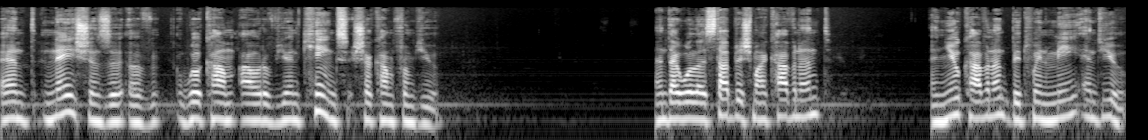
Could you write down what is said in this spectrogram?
And nations uh, of, will come out of you, and kings shall come from you. And I will establish my covenant a new covenant between me and you.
